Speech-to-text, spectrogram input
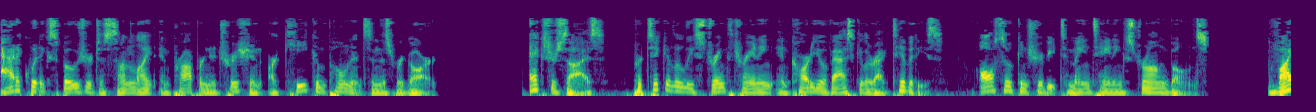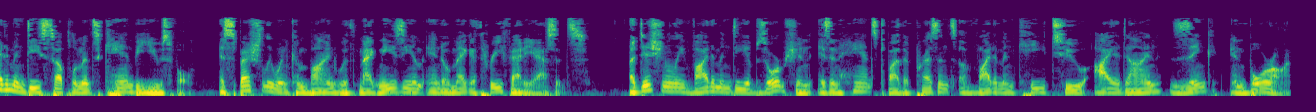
Adequate exposure to sunlight and proper nutrition are key components in this regard. Exercise, particularly strength training and cardiovascular activities, also contribute to maintaining strong bones. Vitamin D supplements can be useful, especially when combined with magnesium and omega-3 fatty acids. Additionally, vitamin D absorption is enhanced by the presence of vitamin K2 iodine, zinc, and boron.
